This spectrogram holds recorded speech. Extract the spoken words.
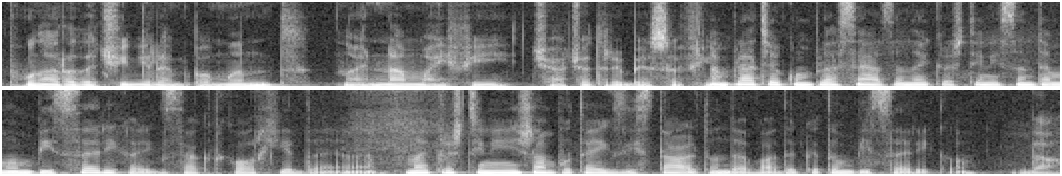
pună rădăcinile în pământ, noi n-am mai fi ceea ce trebuie să fim. Îmi place cum plasează. Noi creștinii suntem în biserică exact ca orhideele. Noi creștinii nici n-am putea exista altundeva decât în biserică. Da.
